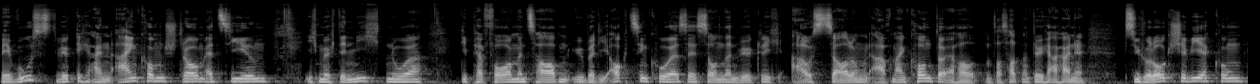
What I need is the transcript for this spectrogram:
bewusst wirklich einen Einkommensstrom erzielen. Ich möchte nicht nur die Performance haben über die Aktienkurse, sondern wirklich Auszahlungen auf mein Konto erhalten. Das hat natürlich auch eine psychologische Wirkung,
